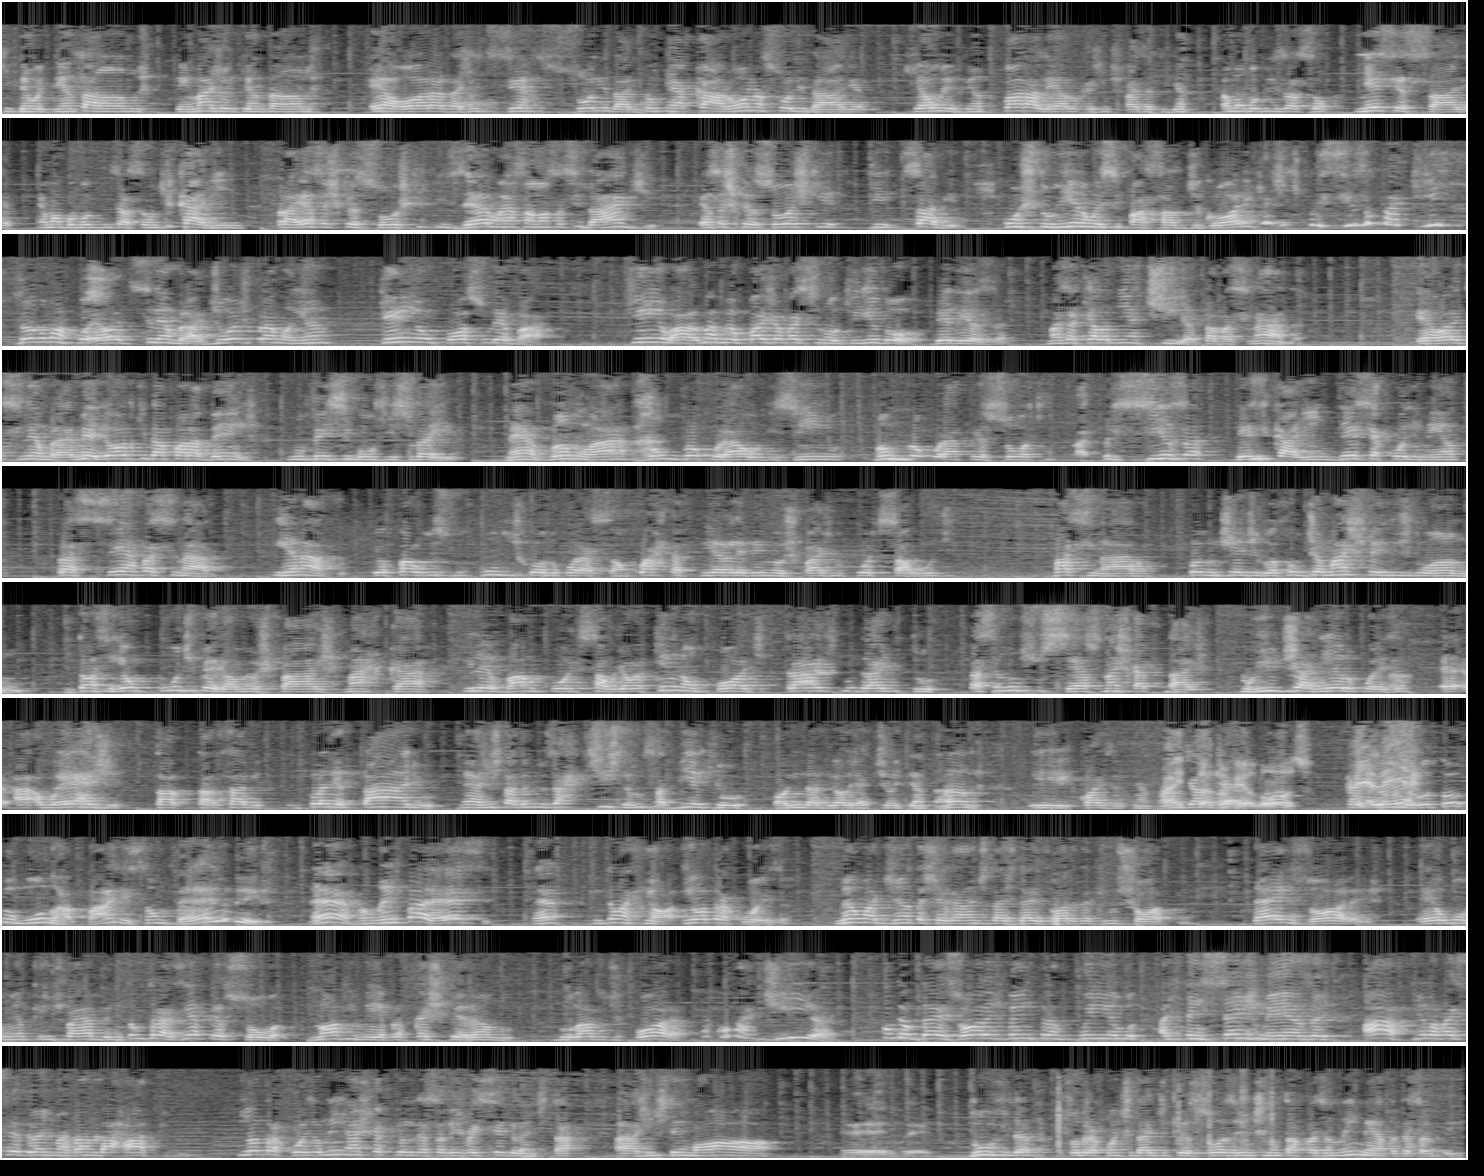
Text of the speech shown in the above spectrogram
que tem 80 anos, tem mais de 80 anos, é a hora da gente ser solidário. Então tem a Carona Solidária, que é um evento paralelo que a gente faz aqui dentro. É uma mobilização necessária, é uma mobilização de carinho para essas pessoas que fizeram essa nossa cidade. Essas pessoas que, que, sabe, construíram esse passado de glória que a gente precisa estar tá aqui dando uma. É hora de se lembrar, de hoje para amanhã, quem eu posso levar? Quem, ah, meu pai já vacinou, querido, beleza. Mas aquela minha tia está vacinada? É hora de se lembrar. É melhor do que dar parabéns no Facebook isso daí. Né? Vamos lá, vamos procurar o vizinho, vamos procurar a pessoa que precisa desse carinho, desse acolhimento para ser vacinado. E Renato, eu falo isso do fundo de, do coração. Quarta-feira levei meus pais no posto de saúde, vacinaram. Foi um dia de glória, foi o dia mais feliz do ano. Então, assim, eu pude pegar os meus pais, marcar e levar no posto de saúde. Agora, quem não pode, traz no drive-thru. Está sendo um sucesso nas capitais. No Rio de Janeiro, por exemplo, é, a, o ERG, tá, tá, sabe, o planetário, né? A gente está vendo os artistas. Eu não sabia que o Paulinho da Viola já tinha 80 anos e quase 80 anos. Caetano já, Veloso. Caetano Veloso, todo mundo, rapaz, eles são velhos, bicho. Né? Não nem parece. Né? Então, assim, ó, e outra coisa, não adianta chegar antes das 10 horas aqui no shopping. 10 horas é o momento que a gente vai abrir. Então trazer a pessoa 9 e meia para ficar esperando do lado de fora é covardia. Então deu 10 horas, vem tranquilo, a gente tem seis mesas, ah, a fila vai ser grande, mas vai andar rápido. E outra coisa, eu nem acho que a fila dessa vez vai ser grande, tá? A gente tem maior é, é, é, dúvida sobre a quantidade de pessoas, a gente não está fazendo nem meta dessa vez.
